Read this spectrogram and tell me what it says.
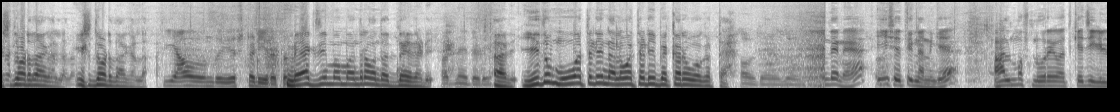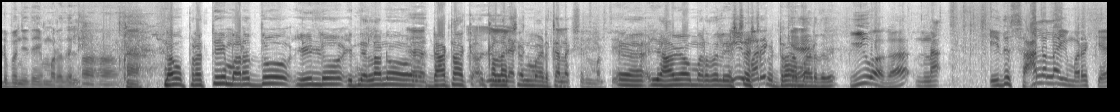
ಇಷ್ಟು ದೊಡ್ಡದಾಗಲ್ಲ ಇಷ್ಟು ದೊಡ್ಡದಾಗಲ್ಲ. ಯಾವ ಒಂದು ಎಷ್ಟು ಅಡಿ ಇರುತ್ತೆ? ಮ್ಯಾಕ್ಸಿಮಮ್ ಅಂದ್ರೆ ಒಂದು ಹದಿನೈದು ಅಡಿ. ಹದಿನೈದು ಅಡಿ. ಅದೇ ಇದು ಮೂವತ್ತಡಿ ನಲವತ್ತಡಿ ಬೇಕಾದ್ರೂ ಹೋಗುತ್ತೆ. ಹೌದು ಹೌದು ಮುಂದೆನೆ ಈ ಸತಿ ನನಗೆ ಆಲ್ಮೋಸ್ಟ್ ನೂರೈವತ್ತು ಕೆಜಿ ಈಲ್ಡ್ ಬಂದಿದೆ ಈ ಮರದಲ್ಲಿ. ನಾವು ಪ್ರತಿ ಮರದ್ದು ಈಲ್ಡು ಇದನ್ನೆಲ್ಲಾನು ಡಾಟಾ ಕಲೆಕ್ಷನ್ ಮಾಡ್ತೀವಿ. ಕಲೆಕ್ಷನ್ ಮಾಡ್ತೀವಿ. ಯಾವ್ಯಾವ ಮರದಲ್ಲಿ ಎಷ್ಟು ಎಷ್ಟೆಷ್ಟು ಡ್ರಾ ಮಾಡಿದ್ವಿ. ಇವಾಗ ನಾ ಇದು ಸಾಲಲ್ಲ ಈ ಮರಕ್ಕೆ.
